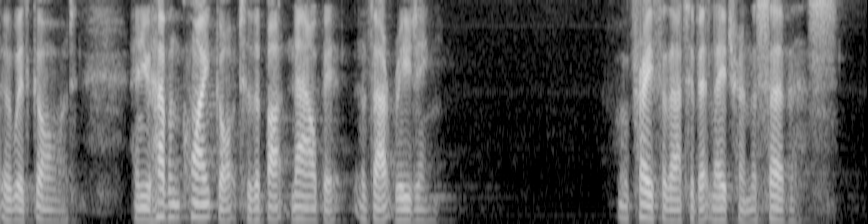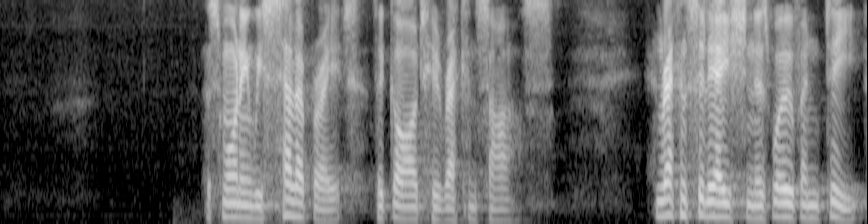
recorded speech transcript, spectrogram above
uh, with God, and you haven't quite got to the but now bit of that reading. We'll pray for that a bit later in the service. This morning we celebrate the God who reconciles. And reconciliation is woven deep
